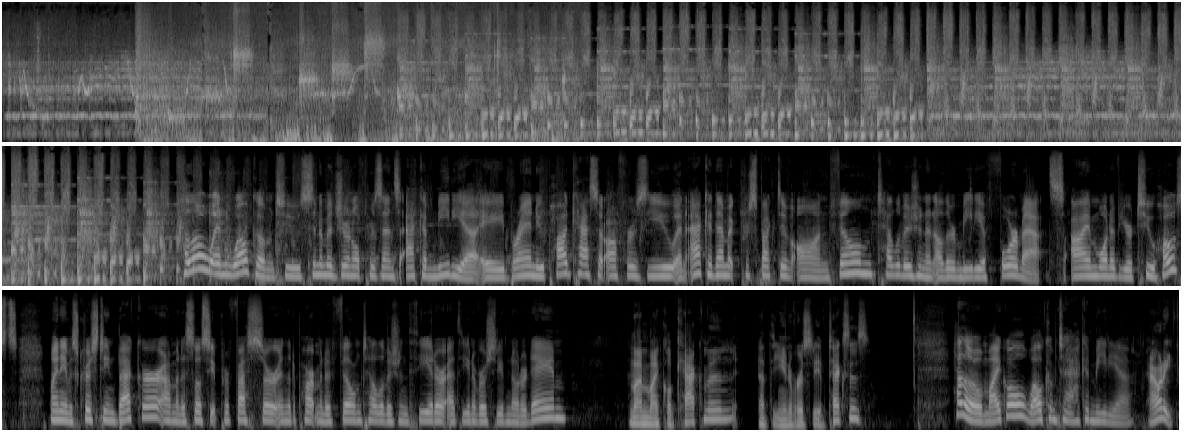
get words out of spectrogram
Hello and welcome to Cinema Journal Presents Acamedia, a brand new podcast that offers you an academic perspective on film, television, and other media formats. I'm one of your two hosts. My name is Christine Becker. I'm an associate professor in the Department of Film, Television, Theater at the University of Notre Dame. And I'm Michael Kackman at the University of Texas. Hello, Michael. Welcome to Acamedia. Howdy.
